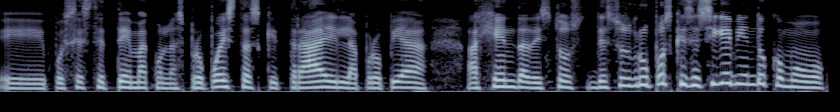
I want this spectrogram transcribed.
eh, pues este tema con las propuestas que trae la propia agenda de estos de estos grupos que se sigue viendo como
